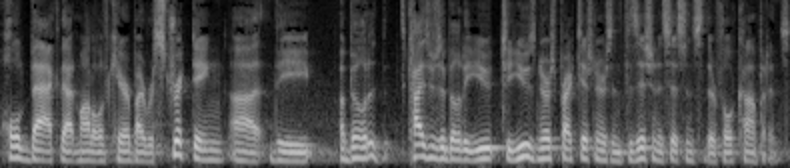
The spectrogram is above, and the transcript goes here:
hold back that model of care by restricting uh, the ability, Kaiser's ability to use nurse practitioners and physician assistants to their full competence.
